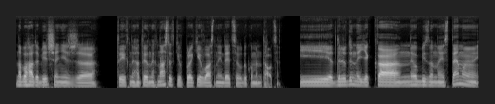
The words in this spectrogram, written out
набагато більше, ніж е, тих негативних наслідків, про які, власне, йдеться у документалці. І для людини, яка не обізнана із темою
